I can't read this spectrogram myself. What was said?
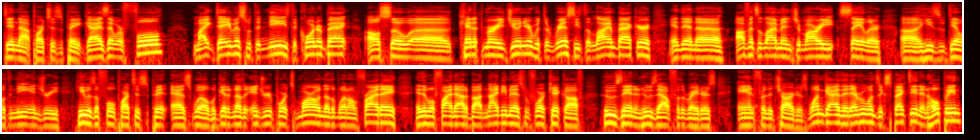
did not participate. Guys that were full, Mike Davis with the knees, the cornerback. Also, uh, Kenneth Murray Jr. with the wrist. He's the linebacker. And then uh, offensive lineman Jamaree Salyer. Uh, he's dealing with a knee injury. He was a full participant as well. We'll get another injury report tomorrow, another one on Friday, and then we'll find out about 90 minutes before kickoff who's in and who's out for the Raiders and for the Chargers. One guy that everyone's expecting and hoping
